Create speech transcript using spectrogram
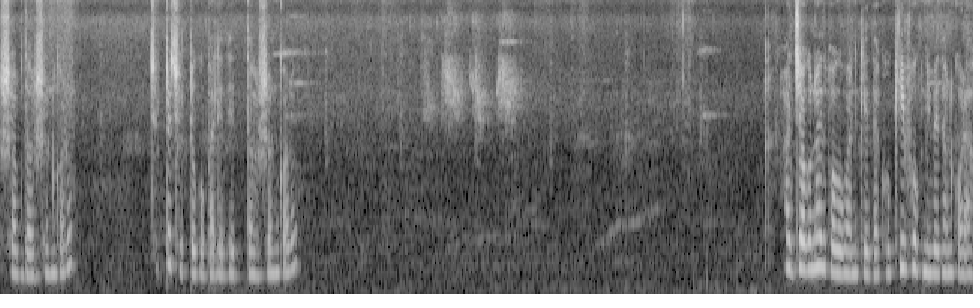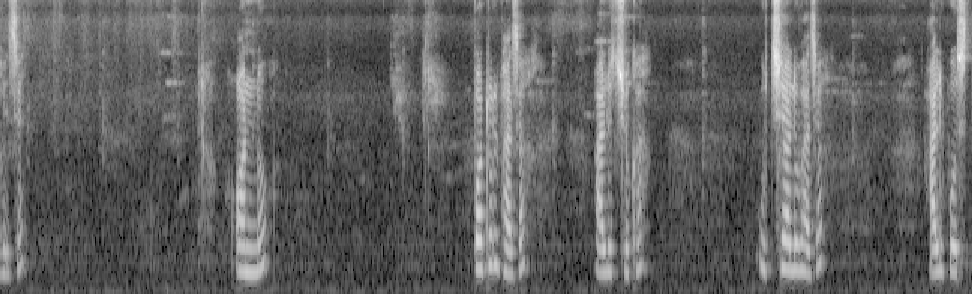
সব দর্শন করো। ছোট্ট ছোট্ট গোপালেদের দর্শন করো। আর জগন্নাথ ভগবানকে দেখো কী ভোগ নিবেদন করা হয়েছে। অন্ন, পটল ভাজা, আলুর চোখা, উচ্ছে আলু ভাজা, আলু পোস্ত,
